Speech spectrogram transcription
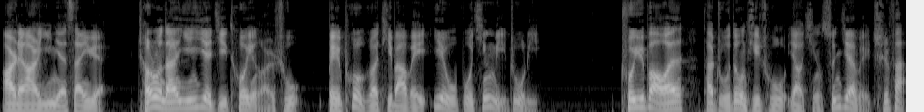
二零二一年三月，程若楠因业绩脱颖而出，被破格提拔为业务部经理助理。出于报恩，他主动提出要请孙建伟吃饭。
